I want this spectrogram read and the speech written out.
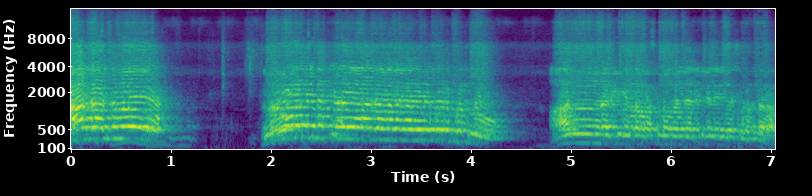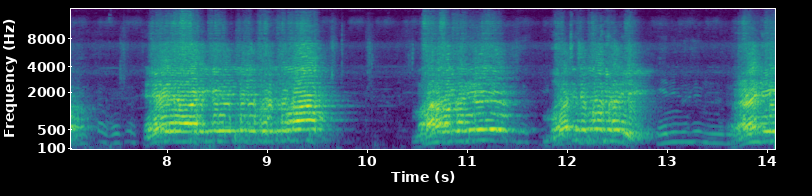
ఆకాశంలో కోరుకుంటూ అందరికీ నమస్కారం తెలియజేసుకుంటాం వారికి తెలియజేస్తున్నాం మరొకటి మర్చిపోకండి రండి.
